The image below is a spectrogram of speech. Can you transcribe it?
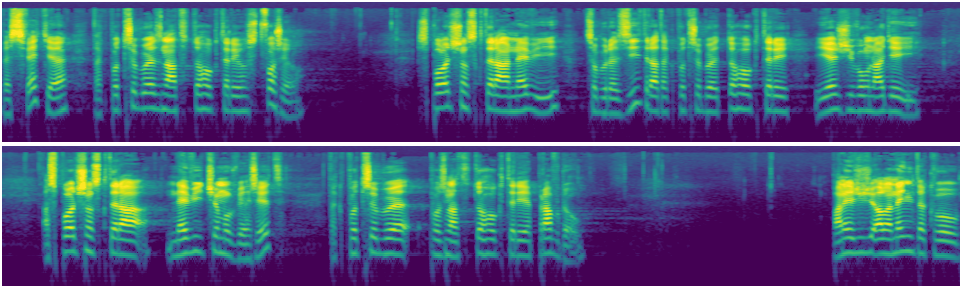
ve světě, tak potřebuje znát toho, který ho stvořil. Společnost, která neví, co bude zítra, tak potřebuje toho, který je živou nadějí. A společnost, která neví, čemu věřit, tak potřebuje poznat toho, který je pravdou. Pan Ježíš ale není takovou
